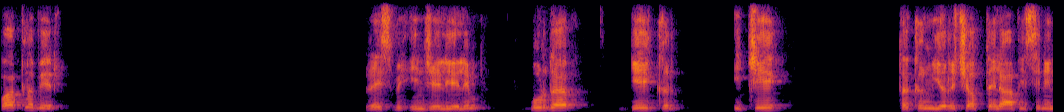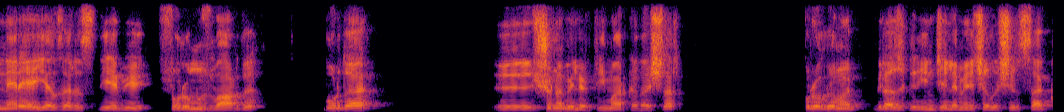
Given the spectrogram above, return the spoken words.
Farklı bir resmi inceleyelim. Burada G42 takım yarıçap telafisini nereye yazarız diye bir sorumuz vardı. Burada e, şunu belirteyim arkadaşlar. Programı birazcık incelemeye çalışırsak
